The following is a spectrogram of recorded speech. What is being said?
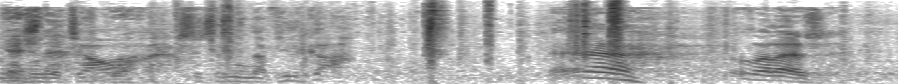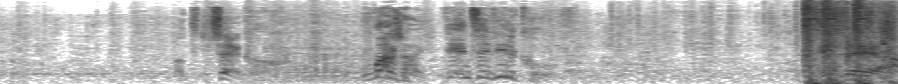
w Nieźle, ogóle w działa? Krzyczenie na wilka? Eee, to zależy. Od czego? Uważaj, więcej wilków! Widzę ja.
